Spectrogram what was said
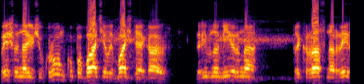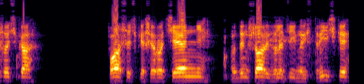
вийшли на річу кромку, побачили, бачите, яка рівномірна, прекрасна рисочка, пасочки широченні, один шар ізоляційної стрічки.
